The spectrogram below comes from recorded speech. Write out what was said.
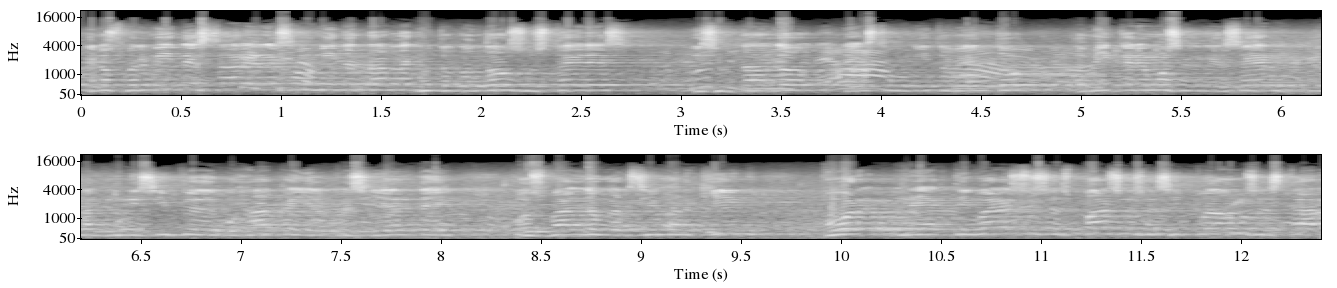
que nos permite estar en esta bonita tarde junto con todos ustedes disfrutando de este bonito evento. También queremos agradecer al municipio de Oaxaca y al presidente Osvaldo García Marquín por reactivar estos espacios así estar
